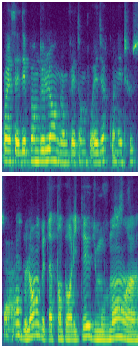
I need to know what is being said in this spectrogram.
Ouais, ça dépend de langue en fait. On pourrait dire qu'on est tous. Euh, de langue, de la temporalité, du mouvement. Euh,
